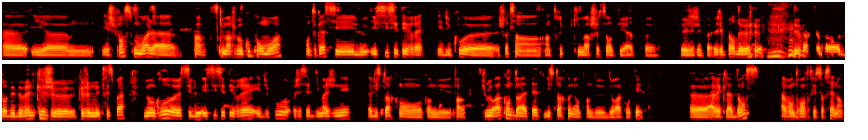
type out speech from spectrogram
Et, et, je pense, moi, la, ce qui marche beaucoup pour moi, en tout cas, c'est le et si c'était vrai? Et du coup, je crois que c'est un, truc qui marche aussi en théâtre j'ai peur de, de partir dans, dans, des domaines que je, que je ne maîtrise pas. Mais en gros, euh, c'est le et si c'était vrai. Et du coup, j'essaie d'imaginer euh, l'histoire qu'on qu'on est. Enfin, je me raconte dans la tête l'histoire qu'on est en train de, de raconter euh, avec la danse avant de rentrer sur scène. Hein.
